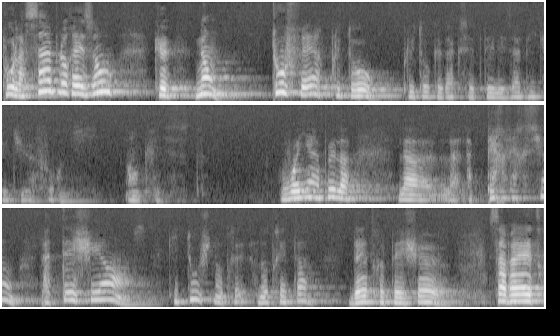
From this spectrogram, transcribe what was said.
Pour la simple raison que, non, tout faire plutôt, plutôt que d'accepter les habits que Dieu a fournis en Christ. Vous voyez un peu la, la, perversion, la déchéance qui touche notre, notre état d'être pécheur. Ça va être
